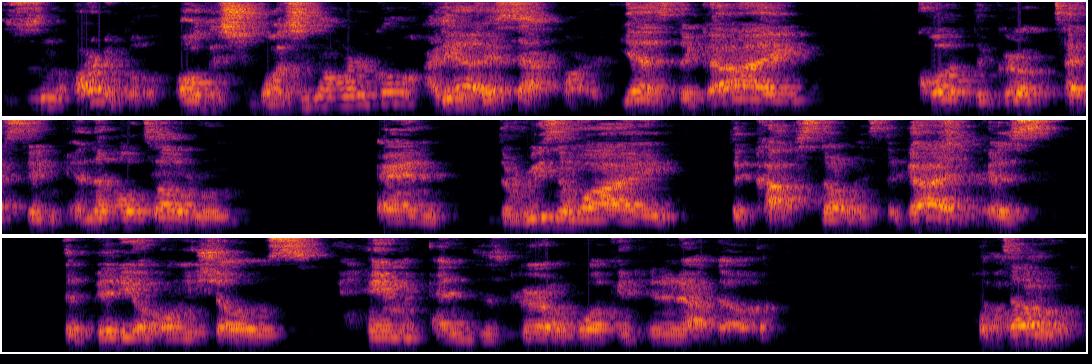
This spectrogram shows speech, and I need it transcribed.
this is an article. Oh, this was in the article. I didn't Yes. get that part. Yes, the guy caught the girl texting in the hotel room, and the reason why the cops know it's the guy is because the video only shows him and this girl walking in and out the hotel room.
